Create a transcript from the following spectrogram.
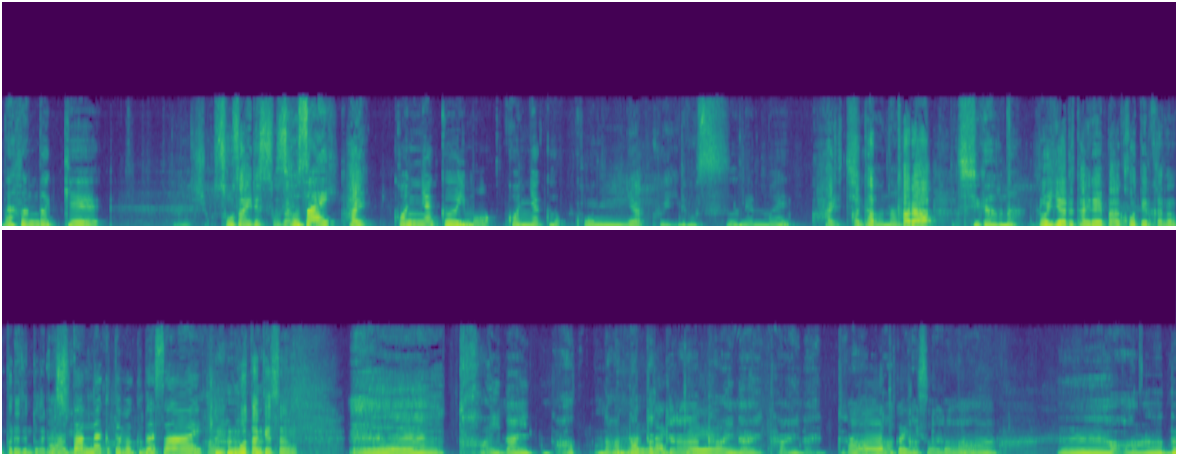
なんだっけ？何でしょう。素材です、素材。素材？はい。こんにゃく芋？こんにゃく？こんにゃく入りでも数年前はい。違当たうなったら、違うなロイヤル体内パークホテルからのプレゼントがありますよ。当たんなくてもください、はい。大竹さん。えー、体内あなんだったっけな？体内体内ってあーとかなんだったっけな？言いそうだなえー、あれで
